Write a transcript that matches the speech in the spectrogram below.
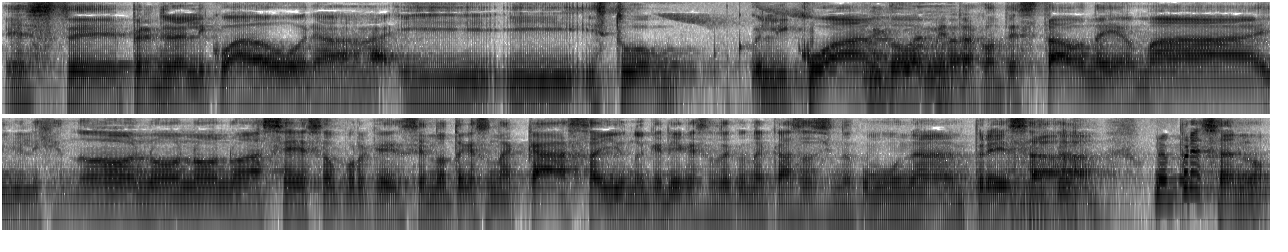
este, prendió la licuadora y, y estuvo licuando Licuando. mientras contestaba una llamada. Y yo le dije, no, no, no, no hace eso porque se nota que es una casa. Y yo no quería que se note que una casa, sino como una empresa. Una empresa, ¿no?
